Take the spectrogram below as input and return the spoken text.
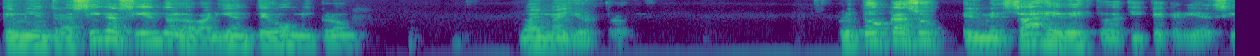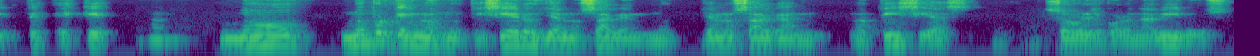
Que mientras siga siendo la variante Omicron, no hay mayor problema. Pero en todo caso, el mensaje de esto de aquí que quería decirte es que no, no porque en los noticieros ya no salgan, ya no salgan noticias sobre el coronavirus,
